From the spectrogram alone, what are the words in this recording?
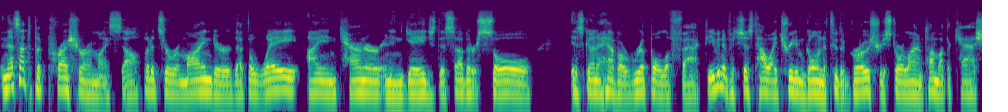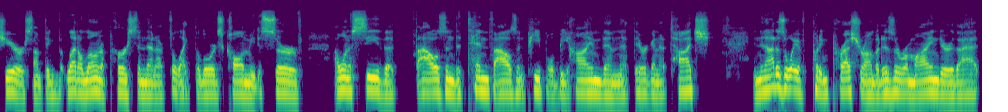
and that's not to put pressure on myself, but it's a reminder that the way I encounter and engage this other soul is going to have a ripple effect, even if it's just how I treat him going through the grocery store line. I'm talking about the cashier or something, but let alone a person that I feel like the Lord's calling me to serve. I want to see the thousand to 10,000 people behind them that they're going to touch. And not as a way of putting pressure on, but as a reminder that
